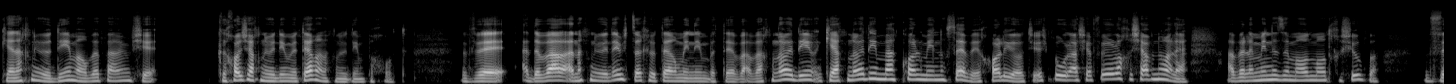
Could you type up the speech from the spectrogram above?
כי אנחנו יודעים הרבה פעמים שככל שאנחנו יודעים יותר, אנחנו יודעים פחות. והדבר, אנחנו יודעים שצריך יותר מינים בטבע, ואנחנו לא יודעים, כי אנחנו לא יודעים מה כל מין עושה, ויכול להיות שיש פעולה שאפילו לא חשבנו עליה, אבל המין הזה מאוד מאוד חשוב בה. ו...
